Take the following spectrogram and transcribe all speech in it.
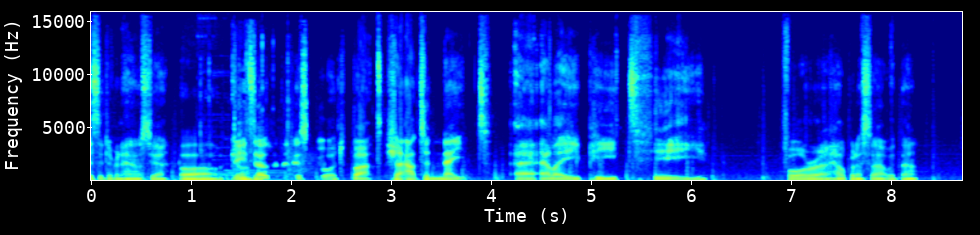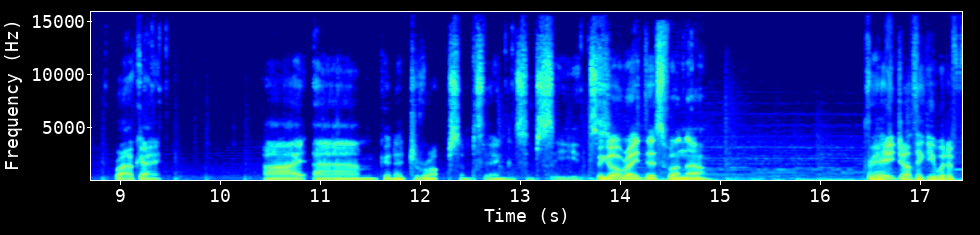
is a different house, yeah. Oh, God. Details in the Discord. But shout out to Nate, uh, L A P T, for uh, helping us out with that. Right, okay. I am gonna drop something, some seeds. we got to raid this one now. really. Do you not think he would have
